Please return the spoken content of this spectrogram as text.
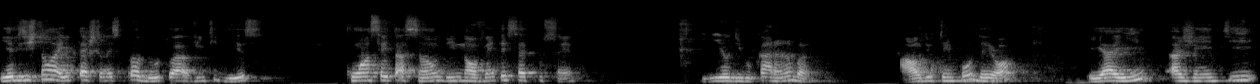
E eles estão aí testando esse produto há 20 dias, com aceitação de 97%. E eu digo, caramba, áudio tem poder, ó. E aí a gente,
